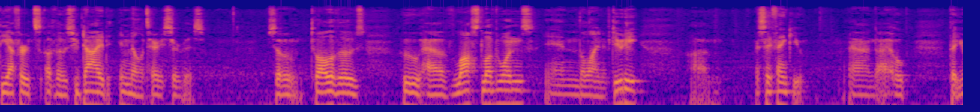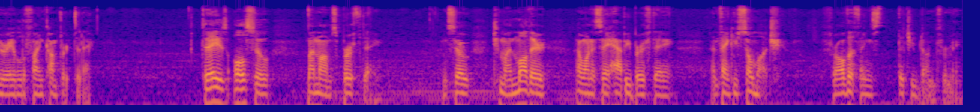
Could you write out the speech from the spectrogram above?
the efforts of those who died in military service. So, to all of those who have lost loved ones in the line of duty, um, I say thank you, and I hope that you're able to find comfort today. Today is also my mom's birthday, and so to my mother, I want to say happy birthday and thank you so much for all the things that you've done for me.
